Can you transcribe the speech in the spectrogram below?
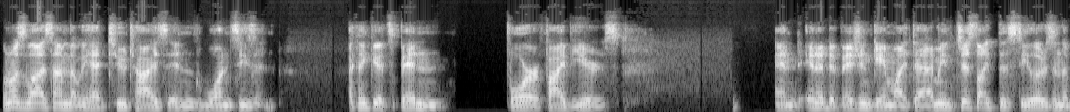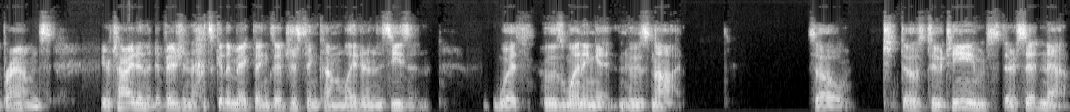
When was the last time that we had two ties in one season? I think it's been four or five years. And in a division game like that, I mean, just like the Steelers and the Browns, you're tied in the division. That's going to make things interesting come later in the season with who's winning it and who's not. So those two teams, they're sitting at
